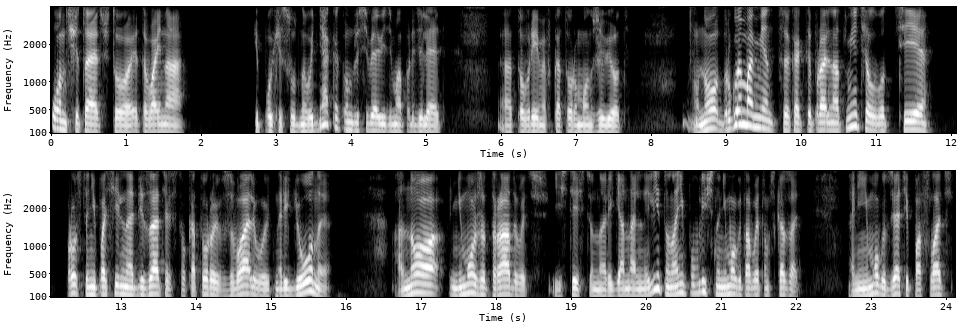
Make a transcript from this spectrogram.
Он считает, что это война эпохи судного дня, как он для себя, видимо, определяет – а, то время, в котором он живет. Но другой момент, как ты правильно отметил, вот те просто непосильные обязательства, которые взваливают на регионы, оно не может радовать, естественно, региональные элиты, но они публично не могут об этом сказать. Они не могут взять и послать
